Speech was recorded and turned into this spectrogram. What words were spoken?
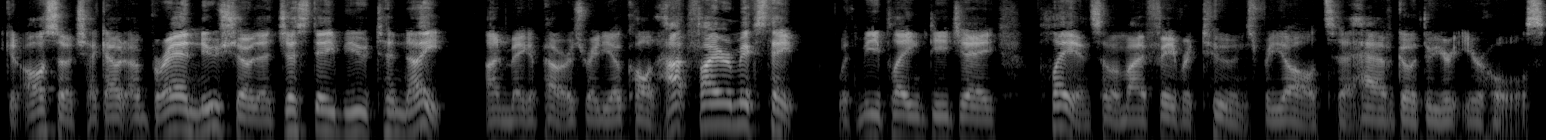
You can also check out a brand new show that just debuted tonight on Mega Powers Radio called Hot Fire Mixtape with me playing DJ, playing some of my favorite tunes for y'all to have go through your ear holes.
